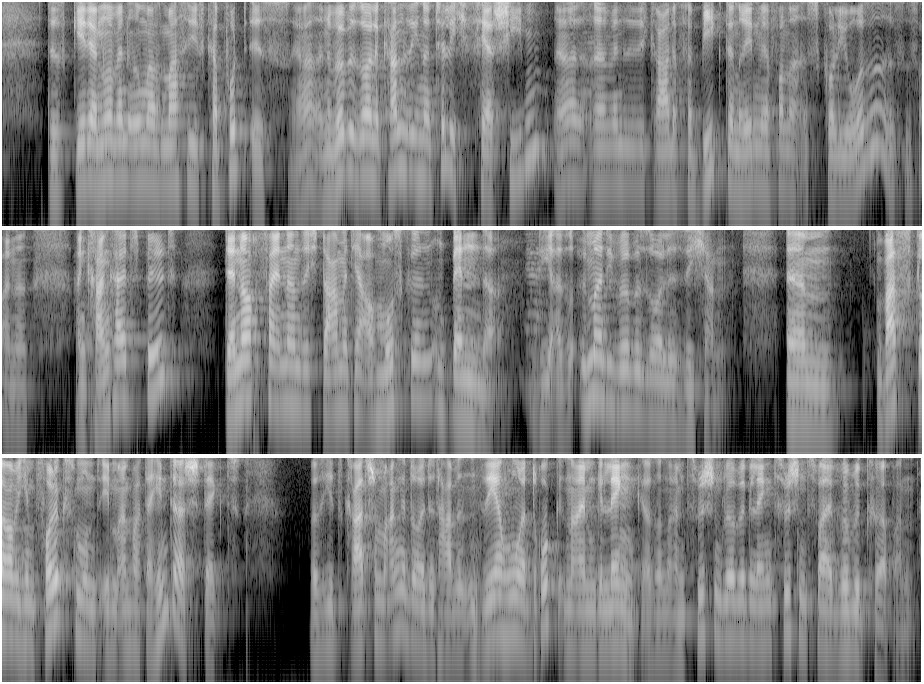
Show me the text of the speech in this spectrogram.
das geht ja nur, wenn irgendwas massiv kaputt ist. Ja? Eine Wirbelsäule kann sich natürlich verschieben, ja? Äh, wenn sie sich gerade verbiegt, dann reden wir von einer Skoliose. Das ist eine, ein Krankheitsbild. Dennoch verändern sich damit ja auch Muskeln und Bänder, die also immer die Wirbelsäule sichern. Ähm, was, glaube ich, im Volksmund eben einfach dahinter steckt, was ich jetzt gerade schon mal angedeutet habe, ein sehr hoher Druck in einem Gelenk, also in einem Zwischenwirbelgelenk zwischen zwei Wirbelkörpern.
